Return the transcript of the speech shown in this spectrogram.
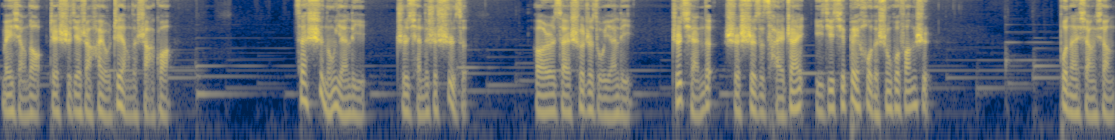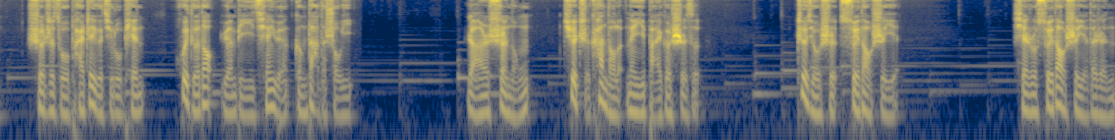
没想到这世界上还有这样的傻瓜。”在士农眼里，值钱的是柿子。而在摄制组眼里，值钱的是柿子采摘以及其背后的生活方式。不难想象，摄制组拍这个纪录片会得到远比一千元更大的收益。然而，士农却只看到了那一百个柿子。这就是隧道视野。陷入隧道视野的人，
